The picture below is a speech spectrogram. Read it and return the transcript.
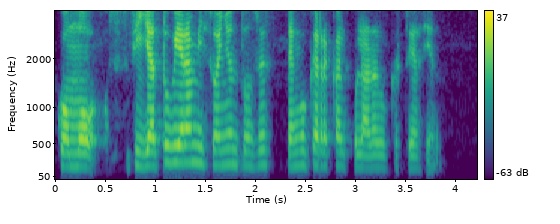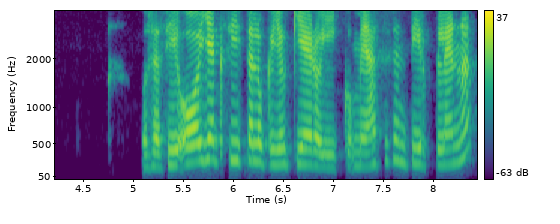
como si ya tuviera mi sueño, entonces tengo que recalcular algo que estoy haciendo. O sea, si hoy existe lo que yo quiero y me hace sentir plena,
